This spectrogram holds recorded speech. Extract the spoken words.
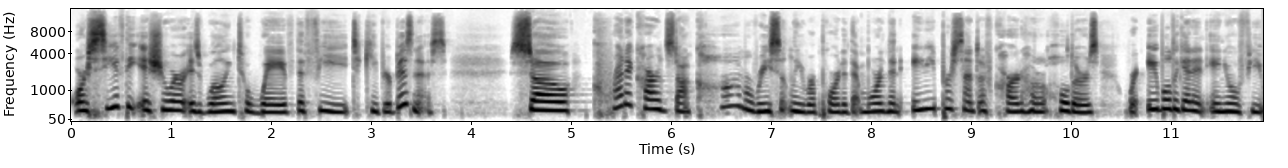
or see if the issuer is willing to waive the fee to keep your business. So, creditcards.com recently reported that more than 80% of card holders were able to get an annual fee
